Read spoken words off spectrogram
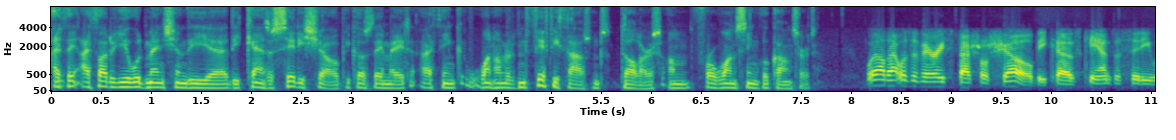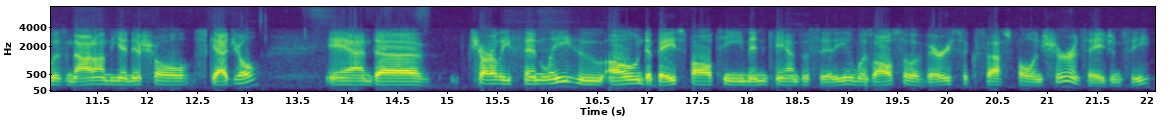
I think I thought you would mention the uh, the Kansas City show because they made I think one hundred and fifty thousand dollars on for one single concert. Well, that was a very special show because Kansas City was not on the initial schedule, and uh, Charlie Finley, who owned a baseball team in Kansas City and was also a very successful insurance agency,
